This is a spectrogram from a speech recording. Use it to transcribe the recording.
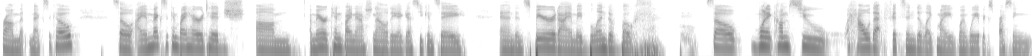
from Mexico. So I am Mexican by heritage, um, American by nationality, I guess you can say. And in spirit, I am a blend of both. So when it comes to how that fits into like my, my way of expressing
